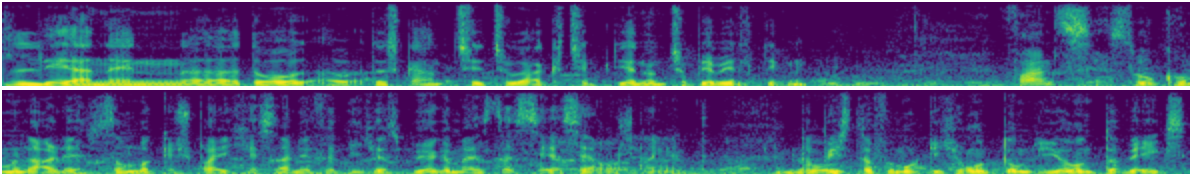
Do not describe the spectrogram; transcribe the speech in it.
lernen, äh, da, äh, das Ganze zu akzeptieren und zu bewältigen. Mhm. Franz, so kommunale Sommergespräche sind ja für dich als Bürgermeister sehr, sehr anstrengend. No. Du bist da vermutlich rund um die Uhr unterwegs.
